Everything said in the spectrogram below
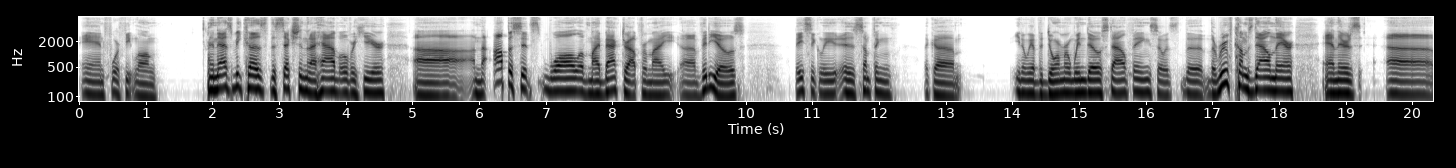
and four feet long and that's because the section that I have over here uh, on the opposite wall of my backdrop for my uh, videos basically is something like a you know we have the dormer window style thing. So it's the the roof comes down there and there's uh,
